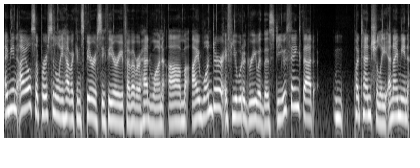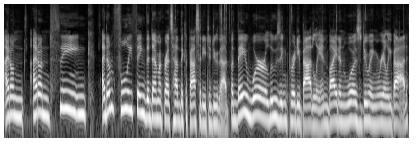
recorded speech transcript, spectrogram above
I mean, I also personally have a conspiracy theory if I've ever had one. Um, I wonder if you would agree with this. Do you think that potentially and i mean i don't i don't think i don't fully think the democrats had the capacity to do that but they were losing pretty badly and biden was doing really bad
